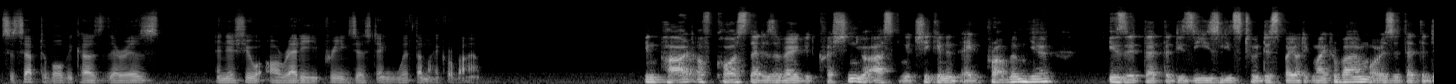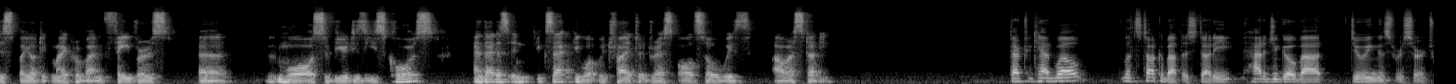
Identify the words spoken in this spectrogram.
susceptible because there is an issue already pre-existing with the microbiome? In part, of course, that is a very good question. You're asking a chicken and egg problem here. Is it that the disease leads to a dysbiotic microbiome, or is it that the dysbiotic microbiome favors uh, more severe disease course. And that is exactly what we try to address also with our study. Dr. Cadwell, let's talk about this study. How did you go about doing this research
